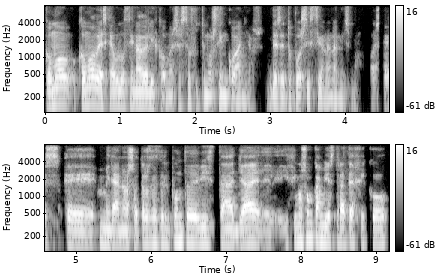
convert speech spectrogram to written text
¿Cómo, ¿Cómo, ves que ha evolucionado el e-commerce estos últimos cinco años, desde tu posición ahora mismo? Pues es, eh, mira, nosotros desde el punto de vista, ya hicimos un cambio estratégico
